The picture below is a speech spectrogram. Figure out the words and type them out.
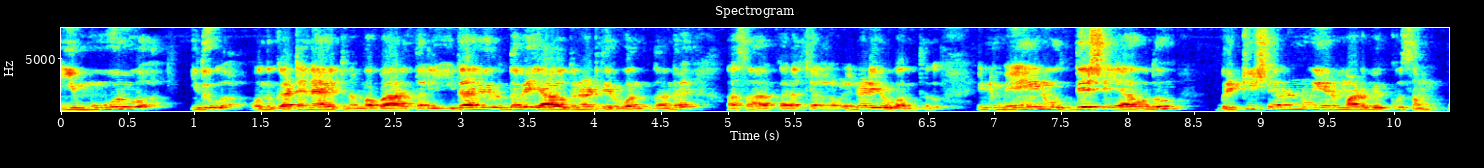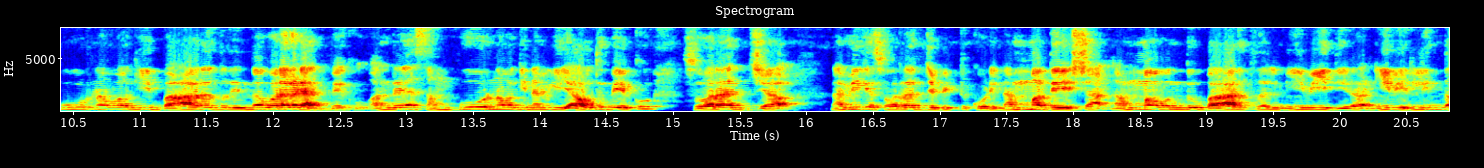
ಈ ಮೂರು ಇದು ಒಂದು ಘಟನೆ ಆಯಿತು ನಮ್ಮ ಭಾರತದಲ್ಲಿ. ಇದರ ವಿರುದ್ಧವೇ ಯಾವುದು ನಡೆದಿರುವಂಥದ್ದು ಅಂದರೆ ಅಸಹಕಾರ ಚಳವಳಿ ನಡೆಯುವಂಥದ್ದು. ಇನ್ನು ಮೇನ್ ಉದ್ದೇಶ ಯಾವುದು? ಬ್ರಿಟಿಷರನ್ನು ಏನು ಮಾಡಬೇಕು? ಸಂಪೂರ್ಣವಾಗಿ ಭಾರತದಿಂದ ಹೊರಗಡೆ ಆಗಬೇಕು. ಅಂದ್ರೆ ಸಂಪೂರ್ಣವಾಗಿ ನಮಗೆ ಯಾವುದು ಬೇಕು? ಸ್ವರಾಜ್ಯ. ನಮಗೆ ಸ್ವರಾಜ್ಯ ಬಿಟ್ಟು ಕೊಡಿ ನಮ್ಮ ದೇಶ, ನಮ್ಮ ಒಂದು ಭಾರತದಲ್ಲಿ ನೀವಿದ್ದೀರಾ ನೀವು ಎಲ್ಲಿಂದ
